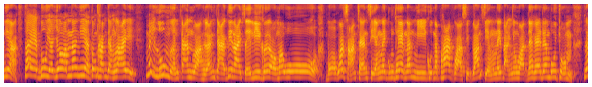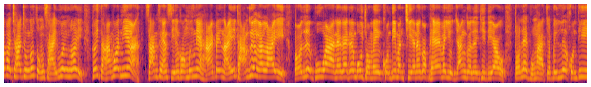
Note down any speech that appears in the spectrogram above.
เนี่ย ถ้าแอบดูอย่ายอมนะเนี่ยต้องทำอย่างไร ไม่รู้เหมือนกันว่ะหลังจากที่นายเสรีเคยออกมาโวบอกว่า3 0 0แสนเสียงในกรุงเทพนั้นมีคุณภาพกว่า 10 ล้านเสียงในต่างจังหวัดนะครับท่านผู้ชม และประชาชนก็สงสัยเว้ยเฮ้ยเฮ้ยถามว่าเนี่ยสามแสนเสียงของมึงเนี่ยหายไปไหนถามเรื่องอะไร ตอนเลือกผู้ว่านะครับท่านผู้ชมไอ้คนที่มันเชียร์นั้นก็แพ้ไม่หยุดยั้งกันเลยทีเดียว ตอนแรกผมอาจจะไปเลือกคนที่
